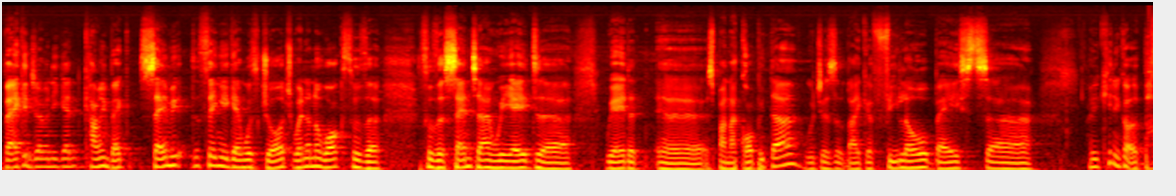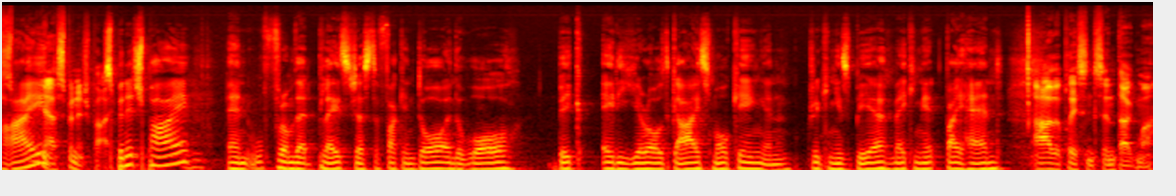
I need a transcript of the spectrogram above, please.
back in Germany again, coming back, same thing again with George. Went on a walk through the through the center, and we ate uh, we ate a uh, spanakopita, which is like a phyllo based. Uh, how you kidding? call it pie? Yeah, spinach pie. spinach pie. And from that place, just a fucking door in the wall. Big eighty-year-old guy smoking and drinking his beer, making it by hand. Ah, the place in Sintagma.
